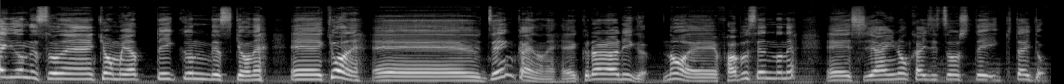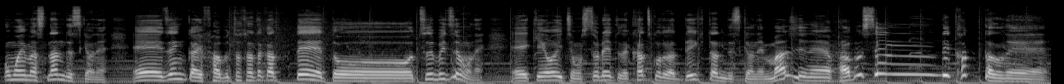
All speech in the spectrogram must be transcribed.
ラギゾンですよね。今日もやっていくんですけどね。えー、今日はね、えー、前回のね、えクララリーグの、えー、ファブ戦のね、え、試合の解説をしていきたいと思います。なんですけどね、えー、前回ファブと戦って、えっと、2v2 もね、え、KOH もストレートで勝つことができたんですけどね、マジでね、ファブ戦で勝ったのね、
